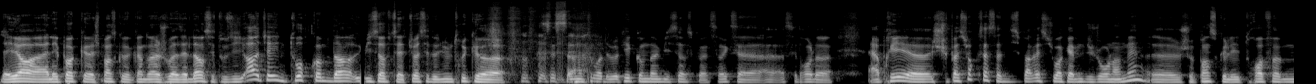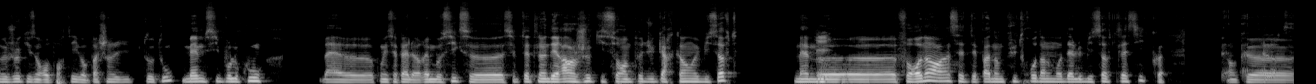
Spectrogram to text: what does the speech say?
D'ailleurs, à l'époque, je pense que quand on a joué à Zelda, on s'est tous dit Ah, tiens, une tour comme dans Ubisoft. c'est- Tu vois, c'est devenu le truc. euh, C'est C'est une ça. tour à débloquer comme dans Ubisoft, quoi. C'est vrai que c'est euh, assez drôle. euh. Après, euh, je suis pas sûr que ça, ça disparaisse, tu vois, quand même du jour au lendemain. Euh, je pense que les trois fameux jeux qu'ils ont reportés, ils vont pas changer du tout au tout. Même si pour le coup, bah, euh, comment il s'appelle, Rainbow Six, euh, c'est peut-être l'un des rares jeux qui sort un peu du carcan Ubisoft. Même Mm. euh, For Honor, hein, c'était pas non plus trop dans le modèle Ubisoft classique, quoi. Donc, Alors, euh,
